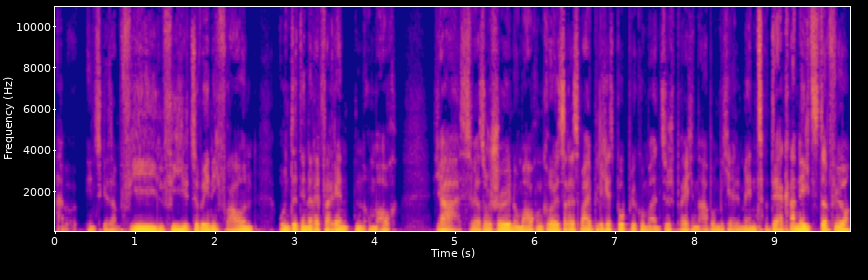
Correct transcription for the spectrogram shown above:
Aber insgesamt viel, viel zu wenig Frauen unter den Referenten, um auch ja, es wäre so schön, um auch ein größeres weibliches Publikum anzusprechen, aber Michael Menter, der kann nichts dafür,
